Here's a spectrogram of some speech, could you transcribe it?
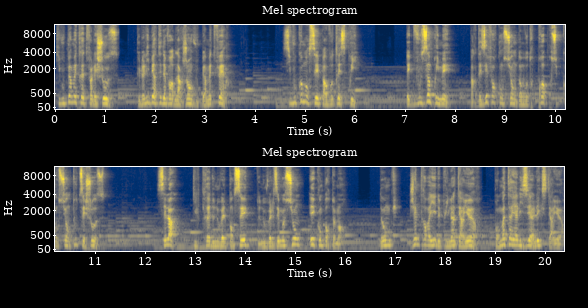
qui vous permettrait de faire les choses que la liberté d'avoir de l'argent vous permet de faire. Si vous commencez par votre esprit et que vous imprimez par des efforts conscients dans votre propre subconscient toutes ces choses, c'est là qu'il crée de nouvelles pensées, de nouvelles émotions et comportements. Donc, j'aime travailler depuis l'intérieur pour matérialiser à l'extérieur.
